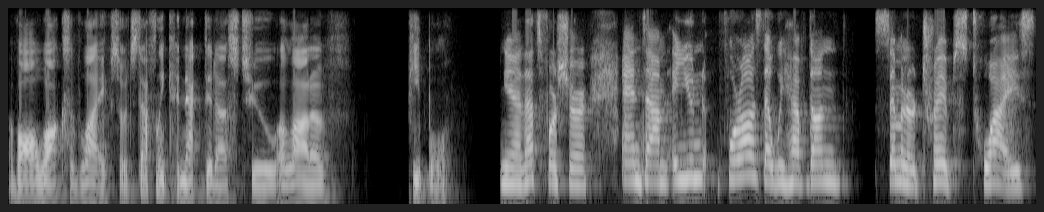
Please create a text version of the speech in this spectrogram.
of all walks of life. So it's definitely connected us to a lot of people. Yeah, that's for sure. And um, and you for us that we have done similar trips twice,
